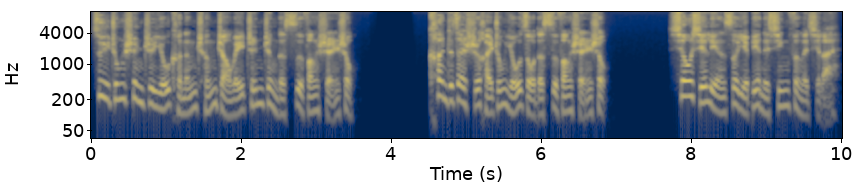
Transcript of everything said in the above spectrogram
最终甚至有可能成长为真正的四方神兽。看着在石海中游走的四方神兽，萧协脸色也变得兴奋了起来。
